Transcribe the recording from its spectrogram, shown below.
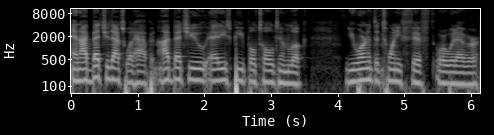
And i bet you that's what happened. I bet you eddie's people told him look you weren't at the 25th or whatever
